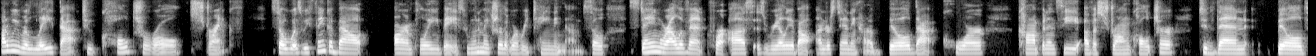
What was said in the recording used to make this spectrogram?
how do we relate that to cultural strength? So, as we think about our employee base, we want to make sure that we're retaining them. So, staying relevant for us is really about understanding how to build that core competency of a strong culture to then build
